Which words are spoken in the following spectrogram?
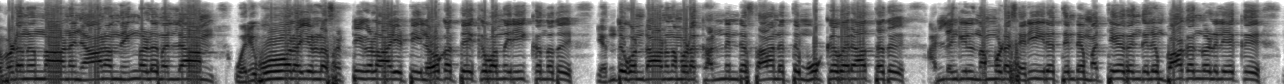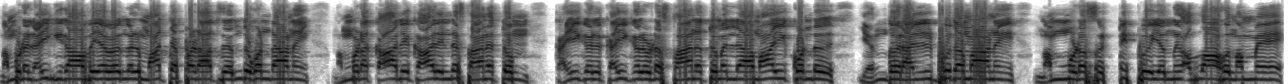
എവിടെ നിന്നാണ് ഞാനും നിങ്ങളുമെല്ലാം ഒരുപോലെയുള്ള സൃഷ്ടികളായിട്ട് ഈ ലോകത്തേക്ക് വന്നിരിക്കുന്നത്? എന്തുകൊണ്ടാണ് നമ്മുടെ കണ്ണിന്റെ സ്ഥാനത്ത് മൂക്ക് വരാത്തത്? അല്ലെങ്കിൽ നമ്മുടെ ശരീരത്തിന്റെ മറ്റേതെങ്കിലും ഭാഗങ്ങളിലേക്ക് നമ്മുടെ ലൈംഗികാവയവങ്ങൾ മാറ്റപ്പെടാത്തത് എന്തുകൊണ്ടാണ്? നമ്മുടെ കാൽ കാലിന്റെ സ്ഥാനത്തും കൈകൾ കൈകളുടെ സ്ഥാനത്തുമെല്ലാം ആയിക്കൊണ്ട് എന്തൊരത്ഭുതമാണ് നമ്മുടെ സൃഷ്ടിപ്പ് എന്ന് അള്ളാഹു നമ്മെ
